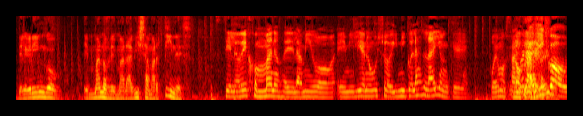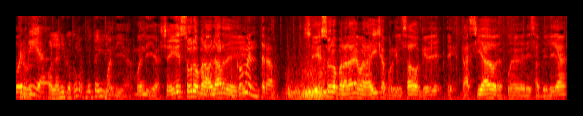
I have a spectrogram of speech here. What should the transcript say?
del gringo en manos de Maravilla Martínez. Se lo dejo en manos del amigo Emiliano Ullo y Nicolás Lyon, que podemos No, hablar. Hola, claro, Nico, buen día. Hola Nico, ¿cómo? No te vi. Buen día, buen día. Llegué solo para hablar de. ¿Cómo entró? Llegué solo para hablar de Maravilla porque el sábado quedé extasiado después de ver esa pelea.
